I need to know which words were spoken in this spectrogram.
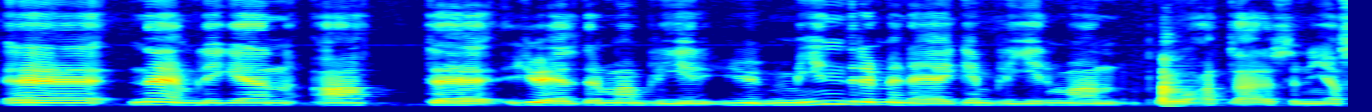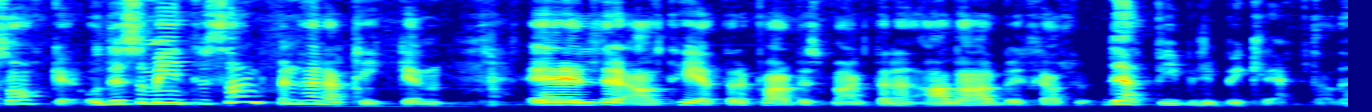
Eh, nämligen att eh, ju äldre man blir ju mindre benägen blir man på att lära sig nya saker. Och det som är intressant med den här artikeln, äldre allt hetare på arbetsmarknaden, alla arbetskraft, det är att vi blir bekräftade.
